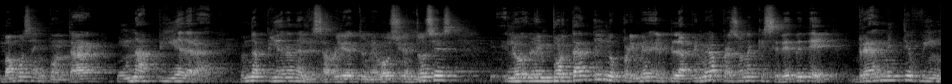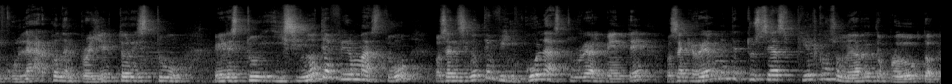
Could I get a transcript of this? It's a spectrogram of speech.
vamos a encontrar una piedra, una piedra en el desarrollo de tu negocio. Entonces, lo, importante y lo primer, la primera persona que se debe de realmente vincular con el proyecto eres tú, eres tú. Y si no te afirmas tú, o sea, si no te vinculas tú realmente, o sea, que realmente tú seas fiel consumidor de tu producto,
